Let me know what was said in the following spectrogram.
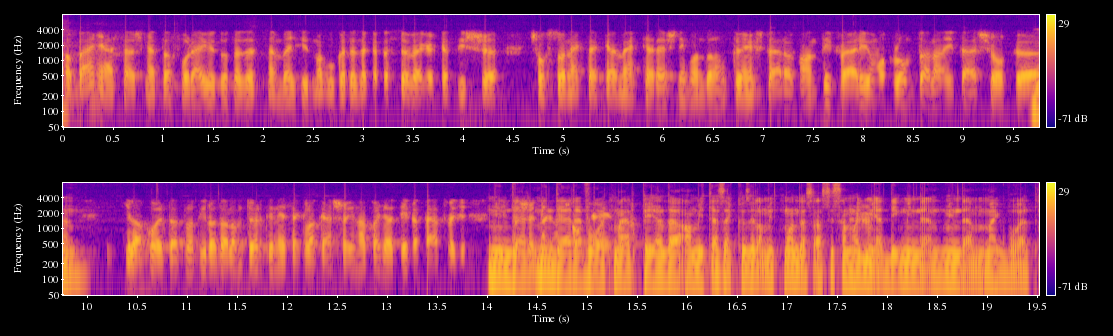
a bányászás metaforája jutott az eszembe, hogy itt magukat, ezeket a szövegeket is sokszor nektek kell megkeresni, gondolom, könyvtárak, antikváriumok, lomtalanítások, hmm kilakoltatott irodalomtörténészek lakásainak hagyatéka, tehát hogy... Minden, biztos, mindenre volt már példa, amit ezek közül, amit mondasz, azt hiszem, hogy mi eddig minden, minden megvolt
